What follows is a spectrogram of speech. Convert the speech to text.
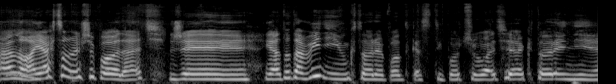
Áno, a ja chcem ešte povedať, že ja to tam vidím, ktoré podcasty počúvate a ktoré nie.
